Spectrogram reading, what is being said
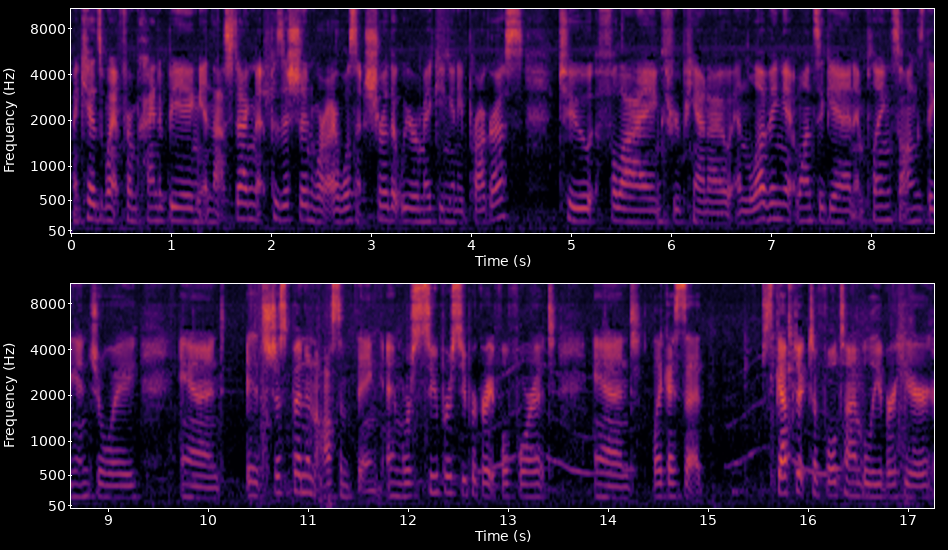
my kids went from kind of being in that stagnant position where I wasn't sure that we were making any progress to flying through piano and loving it once again and playing songs they enjoy. And it's just been an awesome thing. And we're super super grateful for it. And like I said skeptic to full-time believer here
